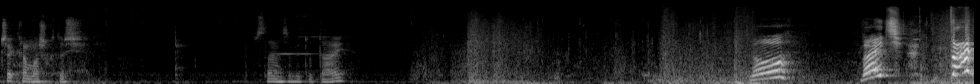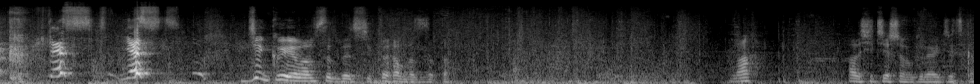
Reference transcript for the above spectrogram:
Czekam aż ktoś. Wstanę sobie tutaj. No! Wejdź! Tak! Jest! Jest! Dziękuję wam serdecznie, kocham was za to. No. Ale się cieszę w ogóle jak dziecko.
